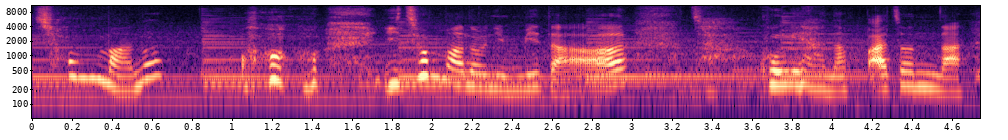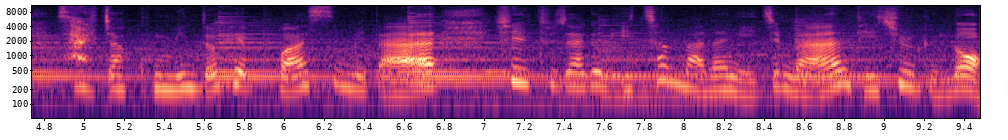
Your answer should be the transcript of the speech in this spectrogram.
2천만 원? 2천만 원입니다. 자, 공이 하나 빠졌나 살짝 고민도 해보았습니다. 실투자금 2천만 원이지만 대출 규모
